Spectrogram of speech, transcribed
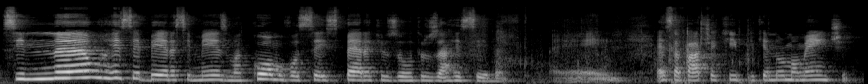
Se não receber a si mesma, como você espera que os outros a recebam? Essa parte aqui, porque normalmente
